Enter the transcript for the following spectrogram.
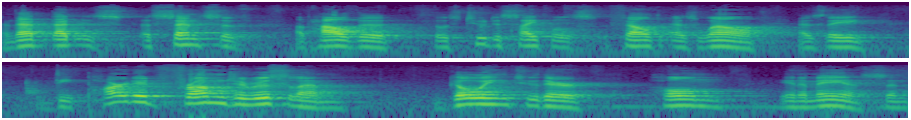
And that, that is a sense of, of how the, those two disciples felt as well as they departed from Jerusalem, going to their home in Emmaus. And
